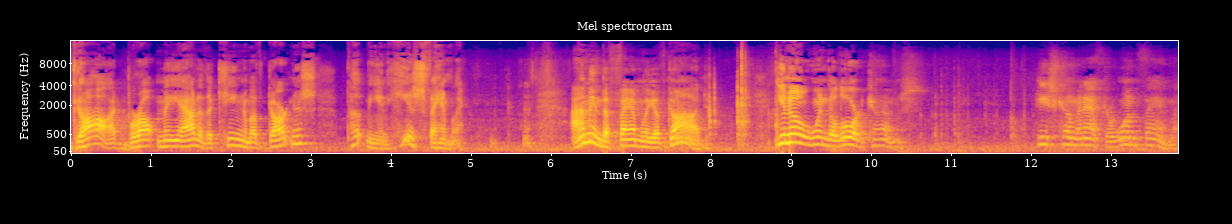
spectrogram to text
God brought me out of the kingdom of darkness, put me in His family. I'm in the family of God. You know, when the Lord comes, He's coming after one family.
